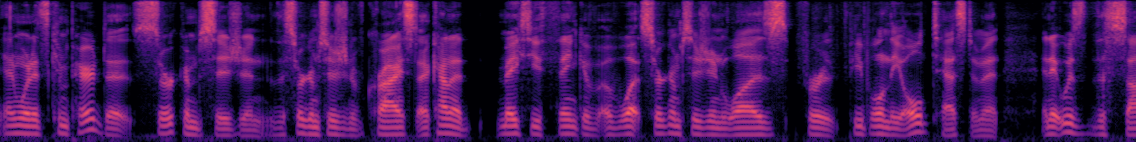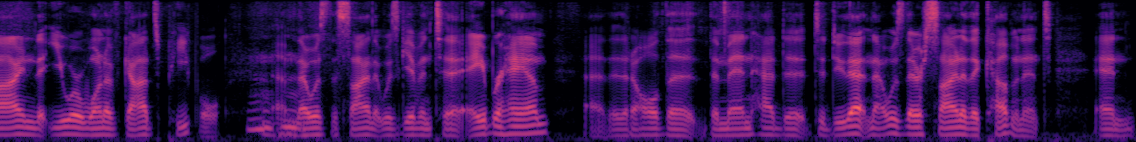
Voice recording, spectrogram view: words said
And when it's compared to circumcision, the circumcision of Christ, it kind of makes you think of, of what circumcision was for people in the Old Testament and it was the sign that you were one of God's people. Um, mm-hmm. Um, that was the sign that was given to Abraham, uh, that all the, the men had to, to do that, and that was their sign of the covenant. And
